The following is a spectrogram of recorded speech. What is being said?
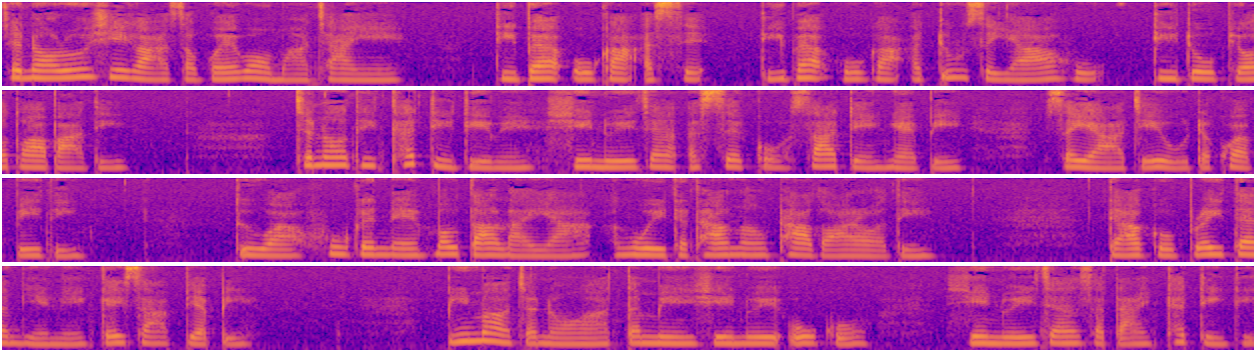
ကျွန်တော်တို့ရှိကစပွဲပေါ်မှာကြာရင်ဒီဘက်အိုးကအစ်စ်ဒီဘက်အိုးကအတုစရာဟုတီတိုပြောသွားပါသည်ကျွန်တော်ဒီခက်တီတီပင်ရှင်နွေးချမ်းအစ်စ်ကိုစတင်ခဲ့ပြီးဆရာကြီးကိုတစ်ခွက်ပေးသည် သူဟာဟူကနေမှုတ်တောက်လိုက်ရာအငွေတထောင်းထောင်းထသွားတော့သည်ဒါကိုပြိတ်သက်မြင်ရင်ကိစ္စပြက်ပြီးပြီးမှကျွန်တော်ကတမင်ရင်နွေးအိုးကိုရင်နွေးချမ်းစတိုင်းခက်တီတီ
